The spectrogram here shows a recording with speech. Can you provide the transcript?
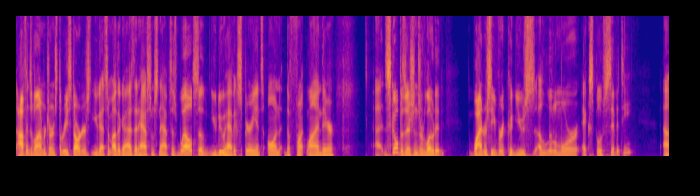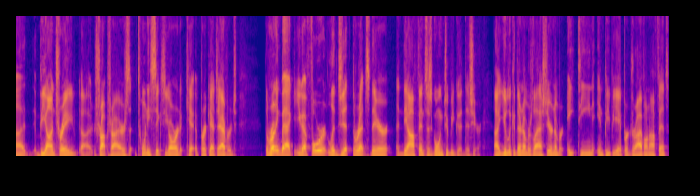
offensive line returns three starters. You got some other guys that have some snaps as well, so you do have experience on the front line there. Uh, skill positions are loaded. Wide receiver could use a little more explosivity uh, beyond Trea uh, Shropshire's 26 yard per catch average. The running back, you got four legit threats there. The offense is going to be good this year. Uh, you look at their numbers last year, number 18 in PPA per drive on offense,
